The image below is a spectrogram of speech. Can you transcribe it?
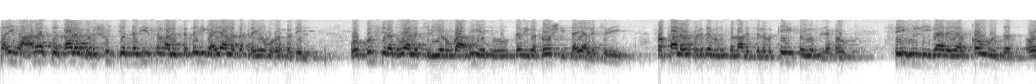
saxiixi can anasin qaala wuxu uri shuja nabiy sal lay sl nabiga ayaa la dakray yowma uxudin wa kusirad waa la jebiyey rubaaciyatuhu nabiga dhooshiisa ayaa la jebiyey faqala wuxu uhi nabigu sal lay slam kayfa yuflixu say u liibaanayaan qawmu dad oo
